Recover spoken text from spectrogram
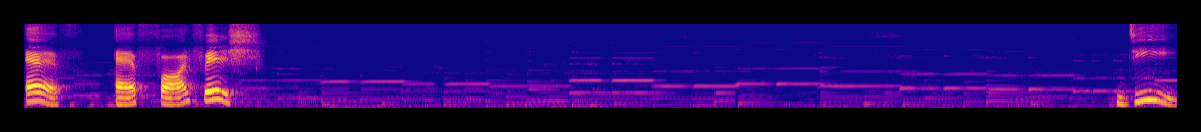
F. F for fish. G.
